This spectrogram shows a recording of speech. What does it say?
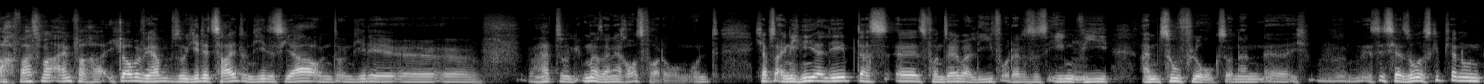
Ach, war es mal einfacher. Ich glaube, wir haben so jede Zeit und jedes Jahr und, und jede, äh, äh, man hat so immer seine Herausforderungen. Und ich habe es eigentlich nie erlebt, dass äh, es von selber lief oder dass es irgendwie einem zuflog, sondern äh, ich, es ist ja so, es gibt ja nun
